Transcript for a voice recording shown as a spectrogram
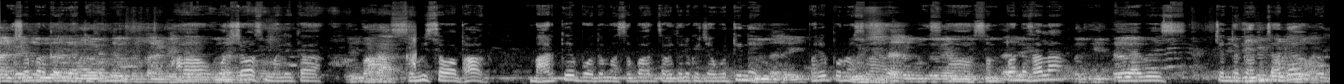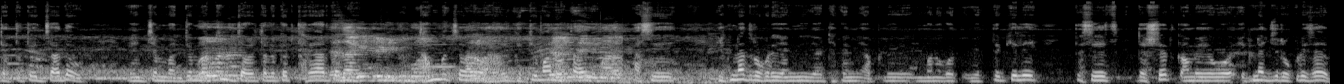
अशा प्रकारे या ठिकाणी हा वर्षावास मालिका सव्वीसावा भाग भारतीय बौद्ध महासभा जावळी तालुक्याच्या वतीने परिपूर्ण असा संपन्न झाला. यावेळेस चंद्रकांत जाधव व दत्तात्रय जाधव यांच्या माध्यमातून जवळ तालुक्यात खऱ्या अर्थाने धम्मचळवळ गतिमान होत आहे असे एकनाथ रोकडे यांनी या ठिकाणी आपले मनोगत व्यक्त केले. तसेच दशरथ कांबळे व एकनाथजी रोकडे साहेब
